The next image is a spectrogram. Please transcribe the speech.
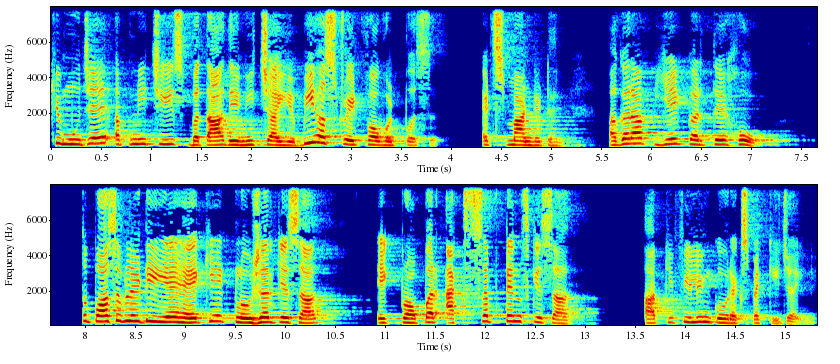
कि मुझे अपनी चीज़ बता देनी चाहिए be a straightforward person it's mandatory अगर आप ये करते हो तो पॉसिबिलिटी ये है कि एक क्लोजर के साथ एक प्रॉपर एक्सेप्टेंस के साथ आपकी फीलिंग को रेस्पेक्ट की जाएगी.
